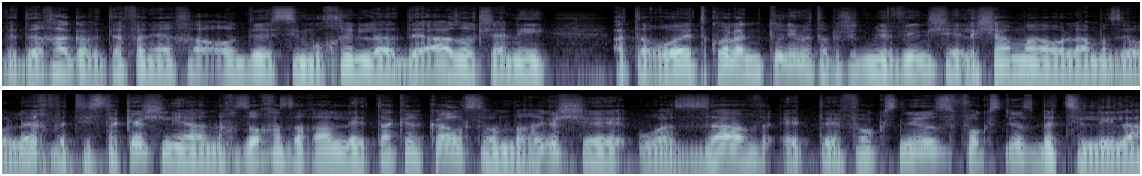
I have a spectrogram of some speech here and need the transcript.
ודרך אגב, תכף אני אראה לך עוד אה, סימוכין לדעה הזאת שאני, אתה רואה את כל הנתונים, אתה פשוט מבין שלשם העולם הזה הולך, ותסתכל שנייה, נחזור חזרה לטאקר קרלסון, ברגע שהוא עזב את פוקס ניוז, פוקס ניוז בצלילה,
